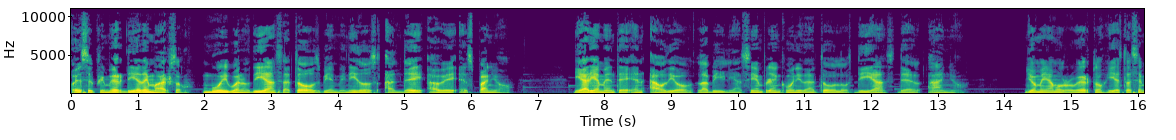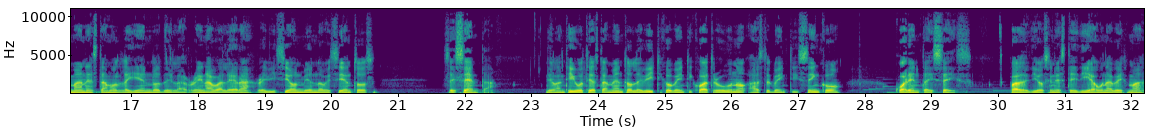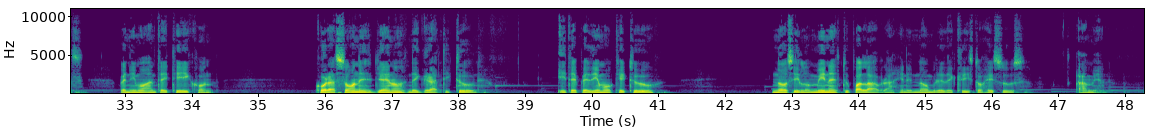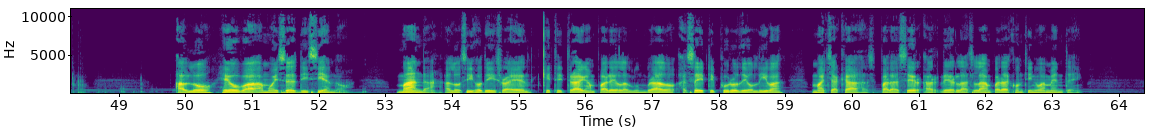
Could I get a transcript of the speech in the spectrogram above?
Hoy es el primer día de marzo. Muy buenos días a todos, bienvenidos al DAB Español. Diariamente en audio la Biblia, siempre en comunidad todos los días del año. Yo me llamo Roberto y esta semana estamos leyendo de la Reina Valera Revisión 1960. Del Antiguo Testamento Levítico 24.1 hasta el 25.46. Padre Dios, en este día una vez más venimos ante ti con corazones llenos de gratitud y te pedimos que tú nos ilumines tu palabra en el nombre de Cristo Jesús. Amén. Habló Jehová a Moisés diciendo, Manda a los hijos de Israel que te traigan para el alumbrado aceite puro de oliva machacadas para hacer arder las lámparas continuamente.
